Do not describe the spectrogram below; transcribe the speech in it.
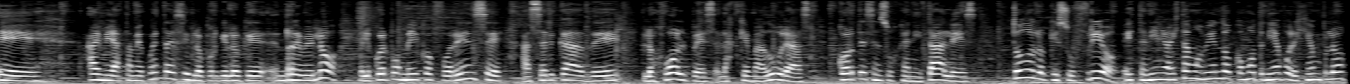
Eh, Ay, mira, hasta me cuesta decirlo porque lo que reveló el cuerpo médico forense acerca de los golpes, las quemaduras, cortes en sus genitales, todo lo que sufrió este niño. Ahí estamos viendo cómo tenía, por ejemplo,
